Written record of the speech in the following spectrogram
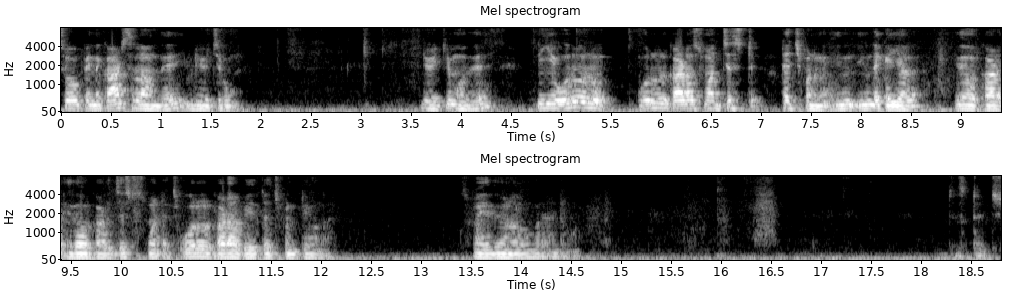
ஸோ இப்போ இந்த கார்ட்ஸ் எல்லாம் வந்து இப்படி வச்சுருவோம். இப்படி வைக்கும்போது நீங்கள் ஒரு ஒரு ஒரு ஒரு கார்டை சும்மா ஜஸ்ட் டச் பண்ணுங்கள் இந்த இந்த கையால். இதோ ஒரு கார்டு இதோ ஒரு கார்டு ஜஸ்ட் சும்மா டச் ஒரு ஒரு கார்டை அப்படியே டச் பண்ணிட்டே வாங்க. சும்மா எது வேணாலும் உங்கள் ரேண்டமாக ஜஸ்ட் டச்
